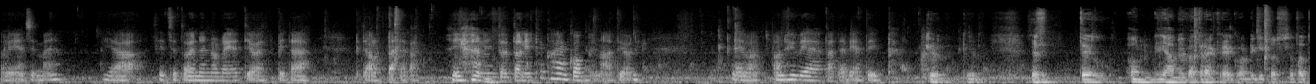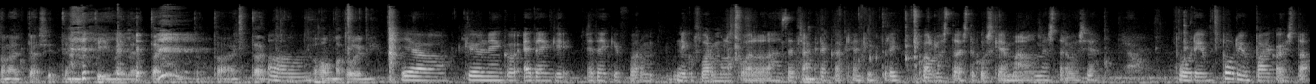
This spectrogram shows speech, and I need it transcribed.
oli ensimmäinen. Ja sitten se toinen oli, että joo, että pitää, pitää olla pätevä. Ja niin tota, niiden kahden kombinaatio, niin meillä on, on hyviä ja päteviä tyyppejä. Kyllä, kyllä. Ja sitten teillä on ihan hyvä track recordikin tuossa tota, näyttää sitten tiimeille, että, tota, että on. homma toimii. Joo, kyllä niin kuin etenkin, etenkin form, niin kuin formula-puolellahan se track record, että nyt tuli 13 kuskien maailmanmestaruus ja podium, podium paikoista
